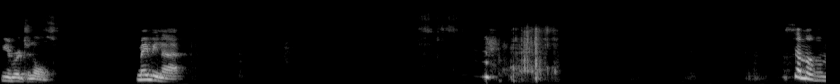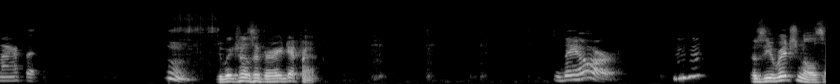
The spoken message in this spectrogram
The originals. Maybe not. Some of them are, but Hmm, The originals are very different. they are. hmm Because the originals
